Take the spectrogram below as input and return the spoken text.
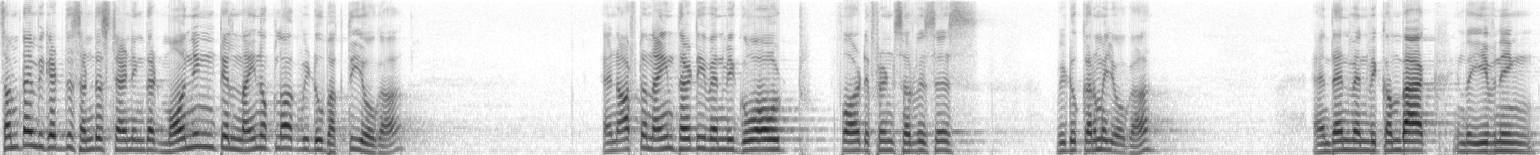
Sometimes we get this understanding that morning till 9 o'clock we do bhakti yoga. And after 9.30 when we go out for different services, we do karma yoga. And then when we come back in the evening,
